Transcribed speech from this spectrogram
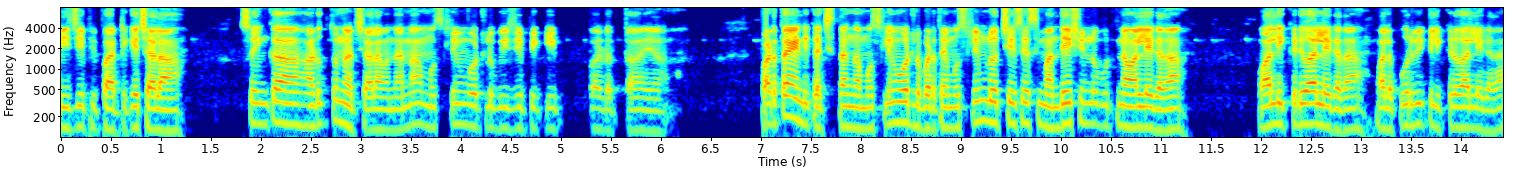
బీజేపీ పార్టీకే చాలా సో ఇంకా అడుగుతున్నారు చాలామంది అన్న ముస్లిం ఓట్లు బీజేపీకి పడతాయా? పడతాయండి ఖచ్చితంగా ముస్లిం ఓట్లు పడతాయి. ముస్లింలు వచ్చేసేసి మన దేశంలో పుట్టిన వాళ్ళే కదా వాళ్ళు ఇక్కడి వాళ్ళే కదా వాళ్ళ పూర్వీకులు ఇక్కడి వాళ్ళే కదా.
